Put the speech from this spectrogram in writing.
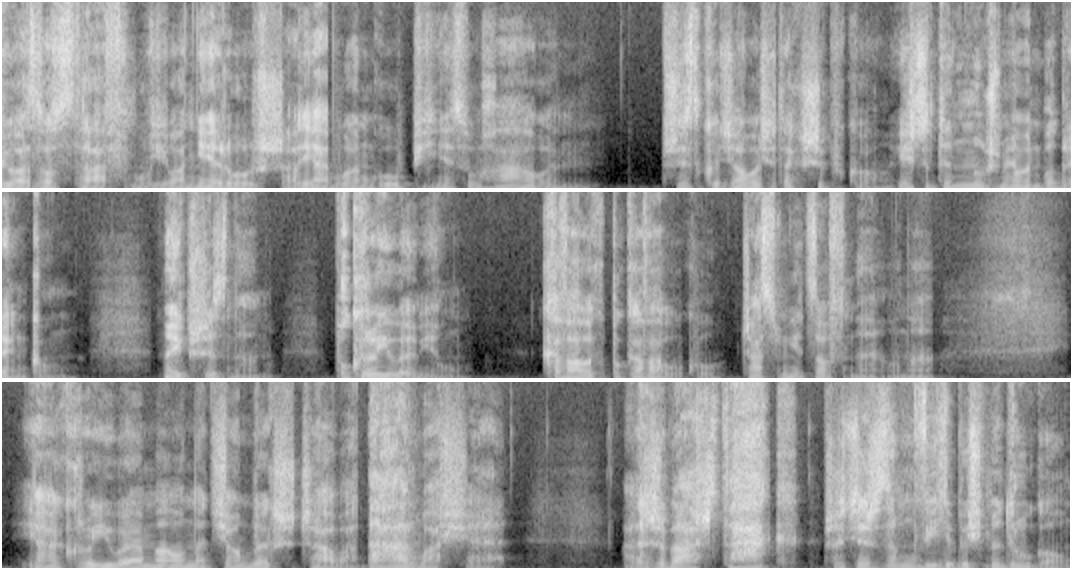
Mówiła zostaw, mówiła nie rusz, ale ja byłem głupi, nie słuchałem. Wszystko działo się tak szybko. Jeszcze ten nóż miałem pod ręką. No i przyznam, pokroiłem ją. Kawałek po kawałku. Czasu nie cofnę. Ona... Ja kroiłem, a ona ciągle krzyczała. Darła się. Ale żeby aż tak? Przecież zamówilibyśmy drugą.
